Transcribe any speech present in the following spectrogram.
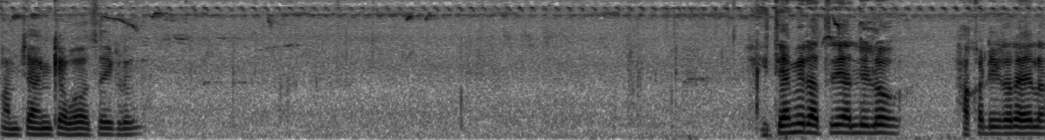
आमच्या अंक्या भावाचा इकडं. इथे आम्ही रात्री आलेलो हाकाटी करायला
